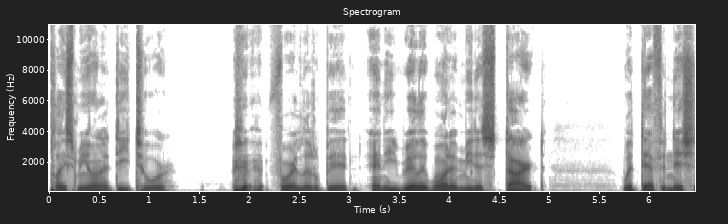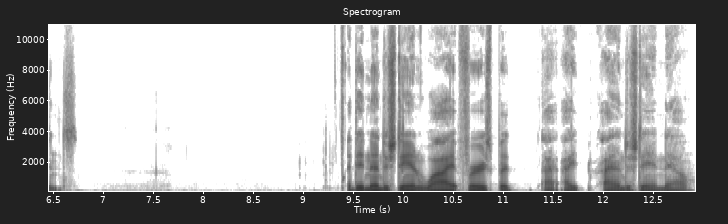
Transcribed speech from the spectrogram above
placed me on a detour for a little bit, and He really wanted me to start with definitions. I didn't understand why at first, but I, I, I understand now.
